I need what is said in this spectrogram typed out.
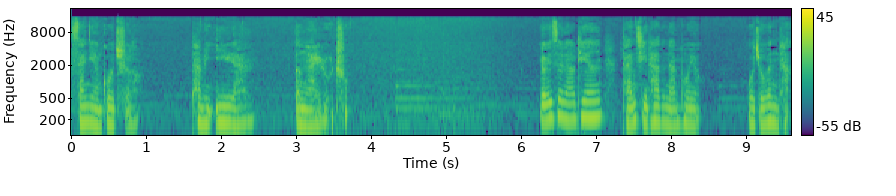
三年过去了，他们依然恩爱如初。有一次聊天，谈起她的男朋友，我就问她：“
